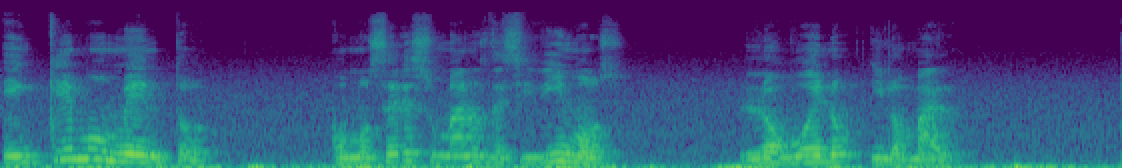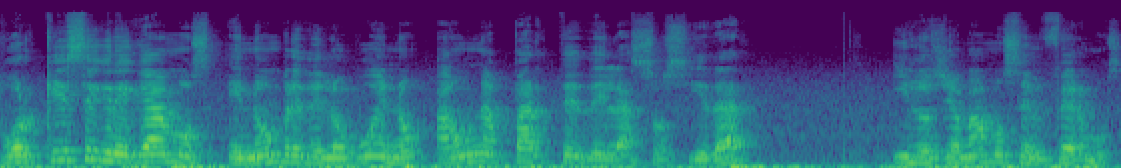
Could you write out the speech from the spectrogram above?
¿En qué momento como seres humanos decidimos lo bueno y lo malo? ¿Por qué segregamos en nombre de lo bueno a una parte de la sociedad y los llamamos enfermos?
